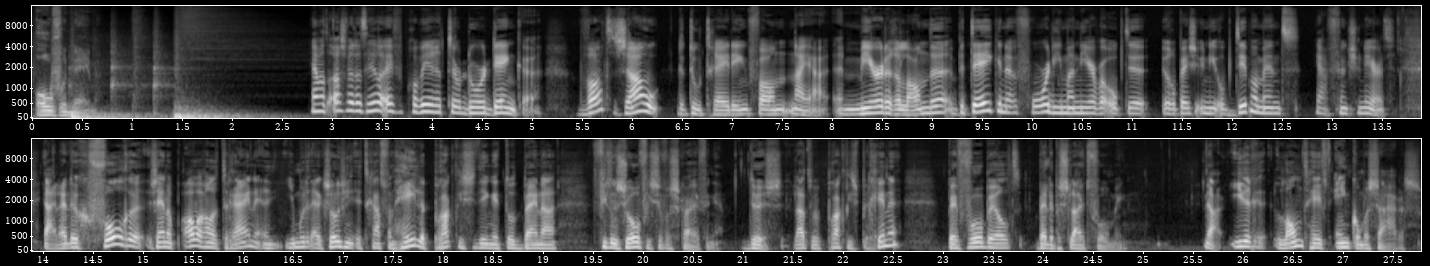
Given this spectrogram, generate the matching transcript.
overnemen. Ja, want als we dat heel even proberen te doordenken. Wat zou de toetreding van nou ja, meerdere landen betekenen voor die manier waarop de Europese Unie op dit moment ja, functioneert? Ja, nou, de gevolgen zijn op allerhande terreinen. En je moet het eigenlijk zo zien: het gaat van hele praktische dingen tot bijna filosofische verschuivingen. Dus laten we praktisch beginnen. Bijvoorbeeld bij de besluitvorming. Nou, ieder land heeft één commissaris.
